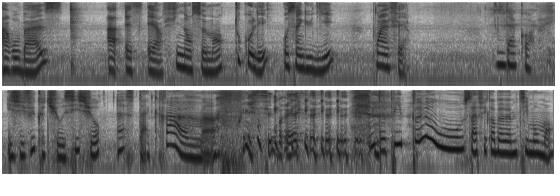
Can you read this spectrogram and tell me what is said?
arrobase, AFR financement, tout collé, au singulier, D'accord. Et j'ai vu que tu es aussi sur Instagram. Oui, c'est vrai. Depuis peu ou ça fait quand même un petit moment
